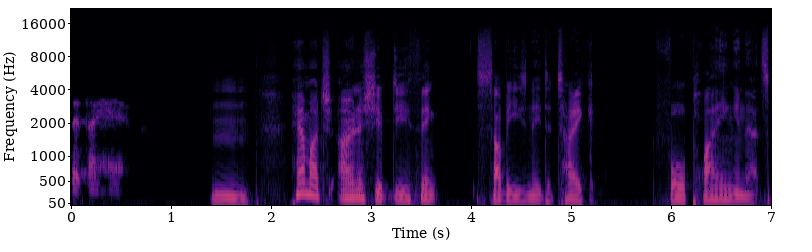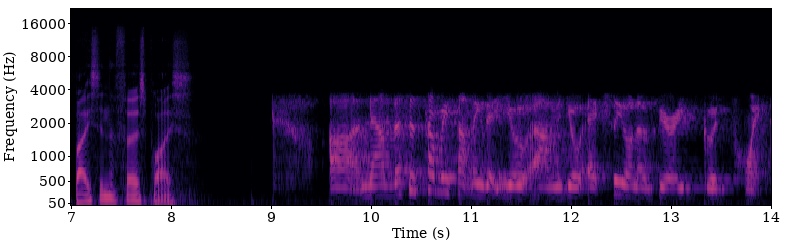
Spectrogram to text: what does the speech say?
that they have. Mm. How much ownership do you think subbies need to take for playing in that space in the first place? Uh, now, this is probably something that you, um, you're actually on a very good point.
